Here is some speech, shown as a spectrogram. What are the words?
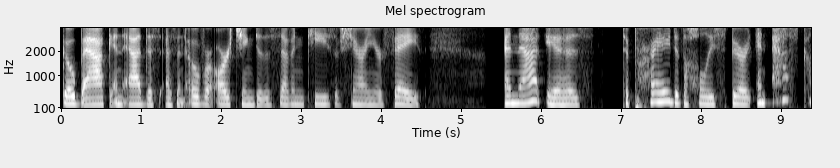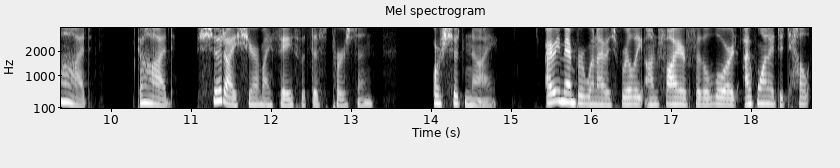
go back and add this as an overarching to the seven keys of sharing your faith. And that is to pray to the Holy Spirit and ask God, God, should I share my faith with this person or shouldn't I? I remember when I was really on fire for the Lord, I wanted to tell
